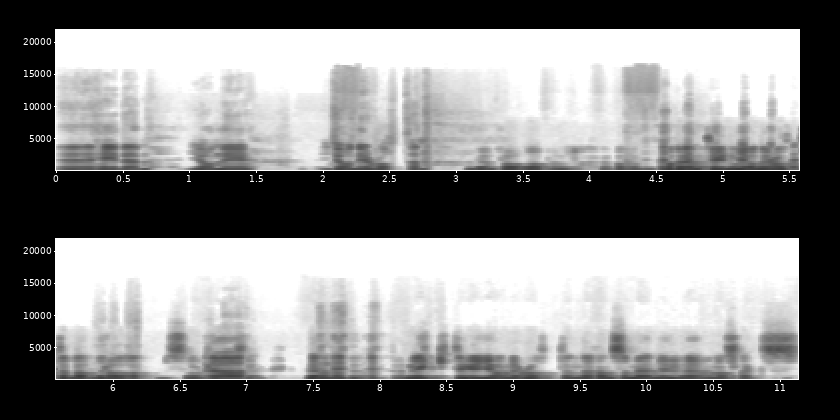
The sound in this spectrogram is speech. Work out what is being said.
Hayden, Johnny, Johnny Rotten. Det var väl, på den tiden Johnny Rotten var bra, så kan ja. man säga. Den, riktiga Johnny Rotten, han som är nu är väl någon slags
